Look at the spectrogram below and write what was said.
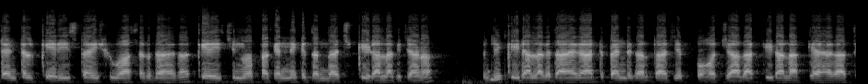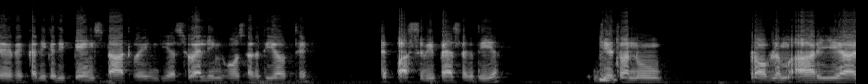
ਡੈਂਟਲ ਕੇਰੀਜ਼ ਦਾ ਇਸ਼ੂ ਆ ਸਕਦਾ ਹੈਗਾ। ਕੇਰੀਜ਼ ਜਿਹਨੂੰ ਆਪਾਂ ਕਹਿੰਦੇ ਕਿ ਦੰਦਾਂ 'ਚ ਕੀੜਾ ਲੱਗ ਜਾਣਾ। ਜੇ ਕੀੜਾ ਲੱਗਦਾ ਹੈਗਾ ਡਿਪੈਂਡ ਕਰਦਾ ਜੇ ਬਹੁਤ ਜ਼ਿਆਦਾ ਕੀੜਾ ਲੱਗ ਗਿਆ ਹੈਗਾ ਤੇ ਫਿਰ ਕਦੀ ਕਦੀ ਪੇਨ ਸਟਾਰਟ ਹੋ ਜਾਂਦੀ ਹੈ ਸਵੈਲਿੰਗ ਹੋ ਸਕਦੀ ਹੈ ਉੱਥੇ ਤੇ ਪਸ ਵੀ ਪੈ ਸਕਦੀ ਆ। ਜੇ ਤੁਹਾਨੂੰ ਪ੍ਰੋਬਲਮ ਆ ਰਹੀ ਆ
